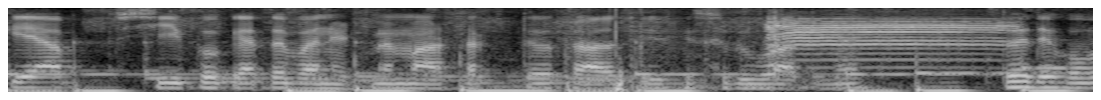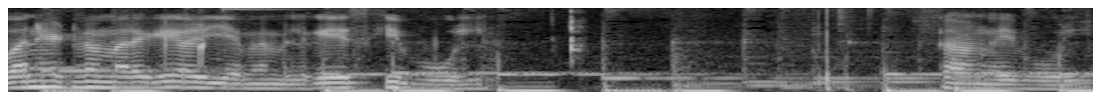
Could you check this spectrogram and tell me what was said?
कि आप शीप को कैसे वन हिट में मार सकते हो साल की शुरुआत में। तो देखो वन हिट में मर गई और ये में मिल गई इसकी भूल कहाँ गई भूल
